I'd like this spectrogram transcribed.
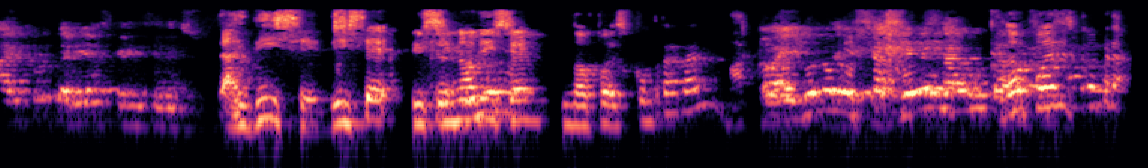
Hay fruterías que dicen eso. ahí dice, dice, Y si no dice, no puedes comprar ahí. No, no que no puedes comprar.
